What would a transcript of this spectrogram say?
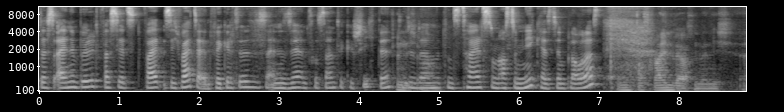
das eine Bild, was jetzt weit, sich weiterentwickelte. Das ist eine sehr interessante Geschichte, Find die du da auch. mit uns teilst und aus dem Nähkästchen plauderst. Ich kann noch was reinwerfen, wenn ich äh,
